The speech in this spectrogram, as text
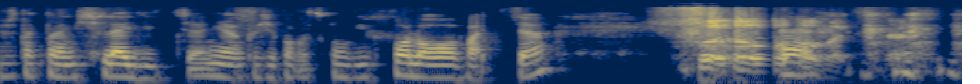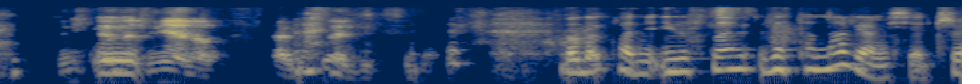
że tak powiem, śledzić cię, nie wiem, jak to się po prostu mówi, followować cię followować, tak. Nie, nie no, tak, śledzić No dokładnie i zastanawiam się, czy,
